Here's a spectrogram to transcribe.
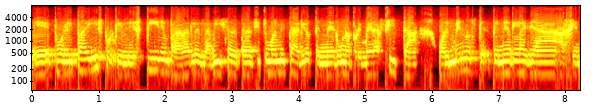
eh, por el país porque les piden para darles la visa de tránsito humanitario tener una primera cita o al menos tenerla ya agendada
